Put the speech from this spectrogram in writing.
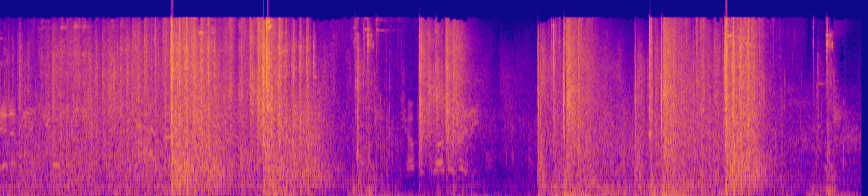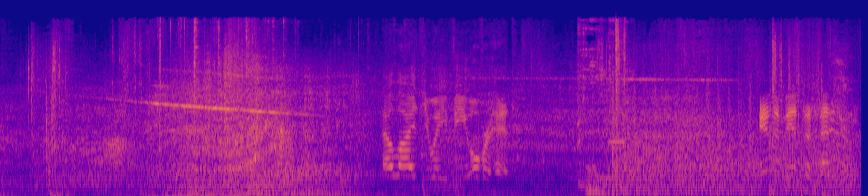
Enemy Chopper gunner ready. Allied UAV overhead. Enemy at the center.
